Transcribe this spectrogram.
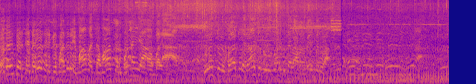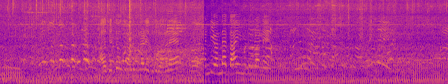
முதல் பரிசு பெறுவதற்கு மதுரை மாவட்டம் மாத்தூர் பொன்னையா அம்பலா திருத்தூர் பாட்டிய ராஜனூர் மாடு தலாம் வேண்டுவா அது செட்டு வந்து முன்னாடி வச்சுக்கிடுவாங்களே. வண்டி வந்தா தாங்கி மட்டும் விடுறானே ஏய் நான் வருடா என்ன சொல்லி விடு ஆறாவது ஏழாவது வருது ஏழாவது வருது போயிருக்கு இந்த வண்டி அங்கே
